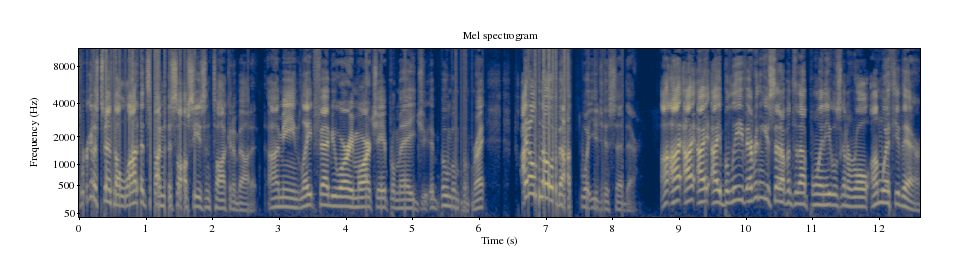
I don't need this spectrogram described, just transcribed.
We're going to spend a lot of time this offseason talking about it. I mean, late February, March, April, May, Ju- boom, boom, boom, right? I don't know about what you just said there. I, I, I, I believe everything you said up until that point, Eagles going to roll. I'm with you there.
